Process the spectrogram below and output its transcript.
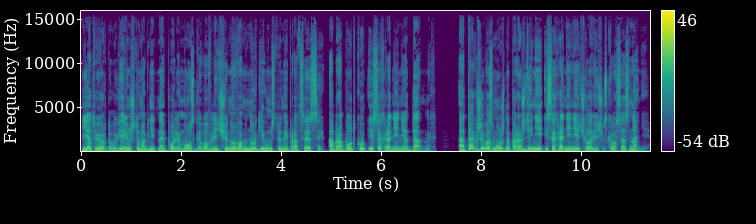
Я твердо уверен, что магнитное поле мозга вовлечено во многие умственные процессы, обработку и сохранение данных, а также возможно порождение и сохранение человеческого сознания.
